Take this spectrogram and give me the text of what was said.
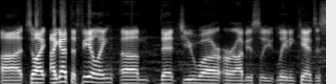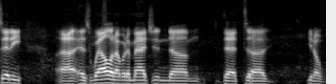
Uh, so I, I got the feeling um, that you are, are obviously leaning Kansas City uh, as well, and I would imagine um, that uh, you know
